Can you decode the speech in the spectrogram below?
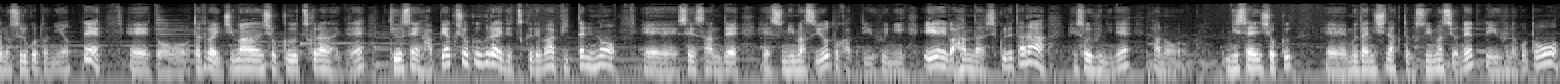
あのすることによって、えーと、例えば1万食作らないでね9800食ぐらいで作ればぴったりの、えー、生産で、済みますよとかっていうふうに AI が判断してくれたらそういうふうにねあの2,000食、えー、無駄にしなくても済みますよねっていうふうなことを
